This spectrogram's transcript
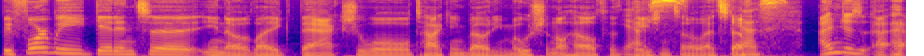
before we get into, you know, like the actual talking about emotional health with Yes. patience and all that stuff. Yes. I'm just I,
